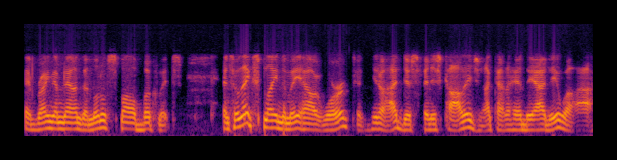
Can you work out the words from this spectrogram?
and bring them down to little small booklets. And so they explained to me how it worked. And, you know, I'd just finished college and I kind of had the idea, well, I,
